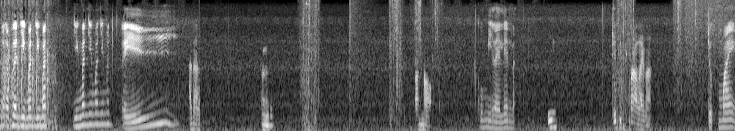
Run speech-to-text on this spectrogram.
นั่นแหละเพื่อนยิงมันยิงมันยิงมันยิงมันยิงมันเอ้ยอาจารย์เออ ตอนเนาะกูมีอะไรเล่นละคิดที่ป้าอะไรมาจุดแม่ง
